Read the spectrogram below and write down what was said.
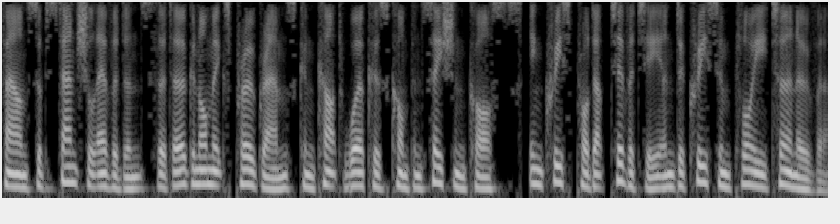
found substantial evidence that ergonomics programs can cut workers' compensation costs, increase productivity and decrease employee turnover.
